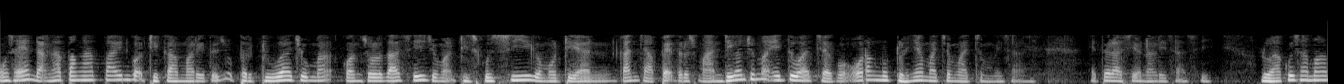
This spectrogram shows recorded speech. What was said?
Oh saya tidak ngapa-ngapain kok di kamar itu berdua cuma konsultasi, cuma diskusi, kemudian kan capek terus mandi kan cuma itu aja kok. Orang nuduhnya macam-macam misalnya. Itu rasionalisasi. Lu aku sama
